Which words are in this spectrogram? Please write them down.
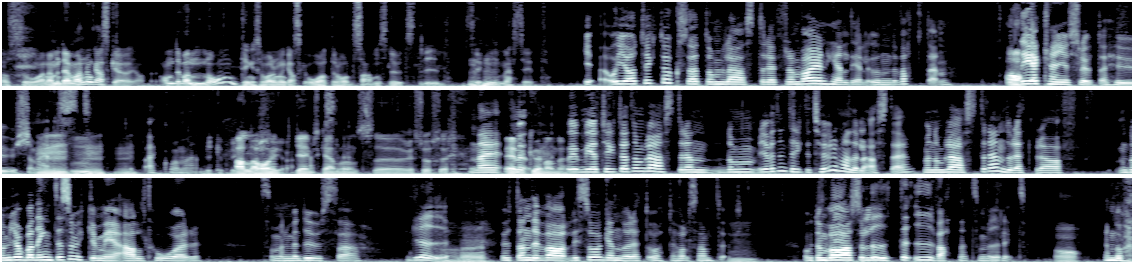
Och så. Nej men den var nog ganska, om det var någonting så var det en ganska återhållsam slutstrid CGI-mässigt. Ja, Och jag tyckte också att de löste det, för de var en hel del under vatten. Och Ja. det kan ju sluta hur som Mm, helst. mm, mm. Aquaman. Vilket vi Alla har inte James Camerons eh, resurser Nej, eller men, kunnande. men jag tyckte att de löste den, de, jag vet inte riktigt hur de hade löst det, men de löste det ändå rätt bra. De jobbade inte så mycket med allt hår som en medusa grej. Ah. Utan det, var, det såg ändå rätt återhållsamt ut. Mm. Och de var så lite i vattnet som möjligt. Ja. Ändå.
